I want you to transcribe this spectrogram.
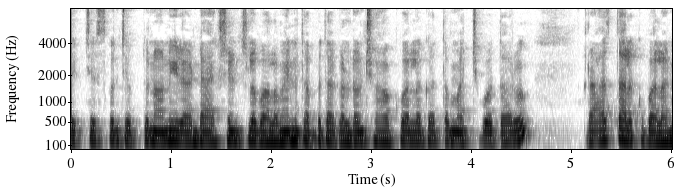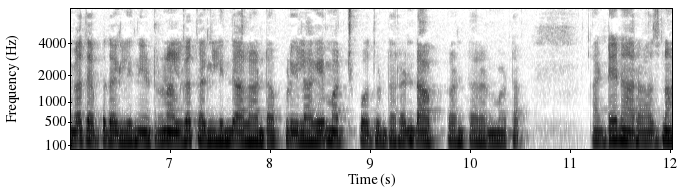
చెక్ చేసుకొని చెప్తున్నాను. ఇలాంటి యాక్సిడెంట్స్లో బలమైన దెబ్బ తగలడం షాక్ వల్ల గతం మర్చిపోతారు. రాజు తలకు బలంగా దెబ్బ తగిలింది ఇంటర్నల్గా తగిలింది. అలాంటప్పుడు ఇలాగే మర్చిపోతుంటారని డాక్టర్ అంటారనమాట అంటే నా రాజు నా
